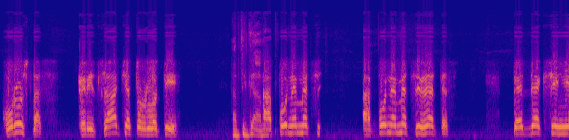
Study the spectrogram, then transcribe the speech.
Κρούστας, Κριτσά και Τουρλωτή. Απ' την... Απούνε με, τσι- απούνε με τσιδέτες. Πέντε-έξι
